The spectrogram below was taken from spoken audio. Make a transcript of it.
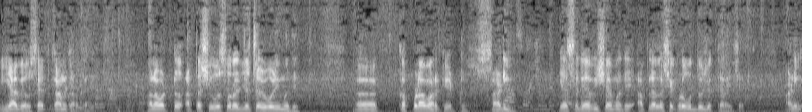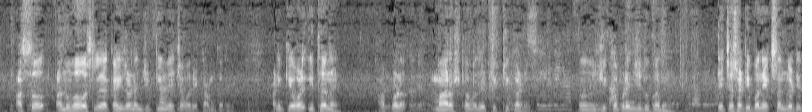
या व्यवसायात काम करतात मला वाटतं आता शिवस्वराज्य चळवळीमध्ये कपडा मार्केट साडी या सगळ्या विषयामध्ये आपल्याला शेकडो उद्योजक करायचे आहेत. आणि असं अनुभव असलेल्या काही जणांची टीम याच्यामध्ये काम करेल. आणि केवळ इथं नाही आपण महाराष्ट्रामध्ये ठिकठिकाणी जी कपड्यांची दुकानं आहेत त्याच्यासाठी पण एक संघटित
